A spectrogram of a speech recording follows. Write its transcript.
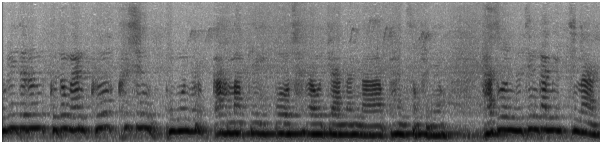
우리들은 그동안 그 크신 공헌을 까맣게 잊고 살아오지 않았나 반성하며 다소 늦은 감이 있지만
